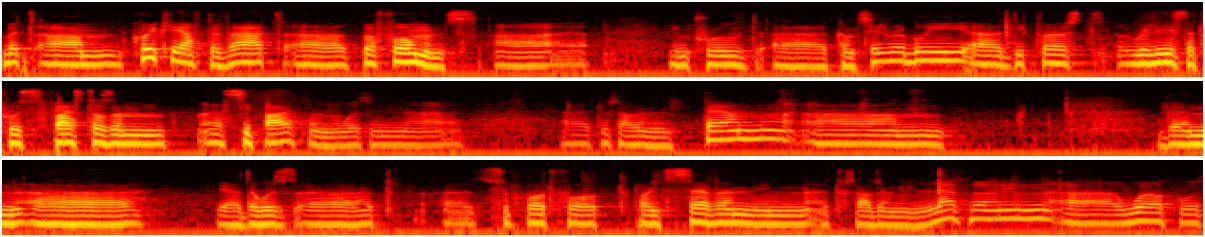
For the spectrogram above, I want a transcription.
but um, quickly after that, uh, performance uh, improved uh, considerably. Uh, the first release that was faster than uh, CPython was in uh, 2010. Um, then, yeah, there was support for 2.7 in 2011. work was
